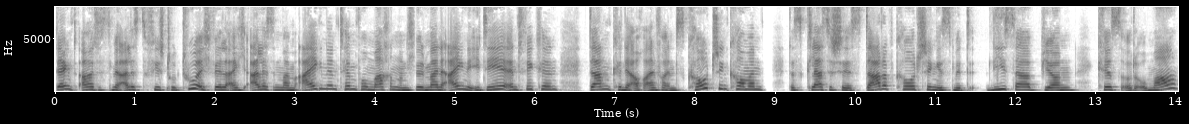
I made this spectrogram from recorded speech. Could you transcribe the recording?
denkt, ah, das ist mir alles zu viel Struktur, ich will eigentlich alles in meinem eigenen Tempo machen und ich will meine eigene Idee entwickeln, dann könnt ihr auch einfach ins Coaching kommen. Das klassische Startup Coaching ist mit Lisa, Björn, Chris oder Omar.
